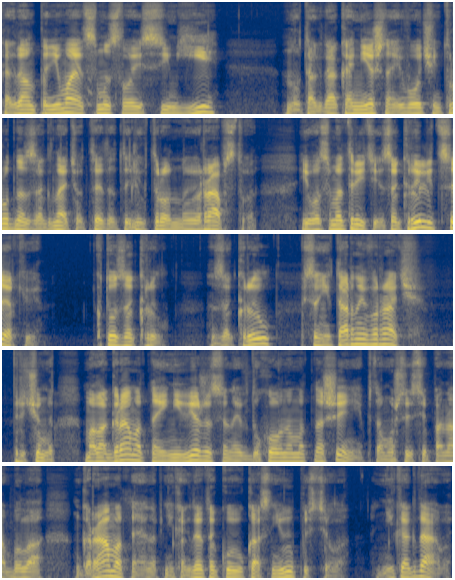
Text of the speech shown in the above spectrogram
Когда он понимает смысл своей семьи, ну тогда, конечно, его очень трудно загнать вот это электронное рабство. И вот смотрите, закрыли церкви. Кто закрыл? Закрыл санитарный врач – причем малограмотная и невежественная в духовном отношении, потому что если бы она была грамотной, она бы никогда такой указ не выпустила. Никогда бы.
